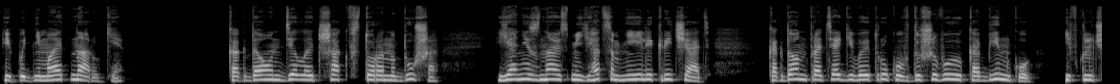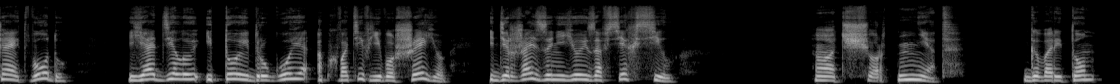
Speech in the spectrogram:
и поднимает на руки. Когда он делает шаг в сторону душа, я не знаю, смеяться мне или кричать. Когда он протягивает руку в душевую кабинку и включает воду, я делаю и то, и другое, обхватив его шею и держась за нее изо всех сил — «О, черт, нет!» — говорит он,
